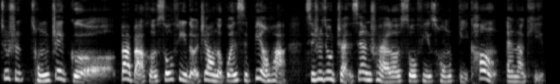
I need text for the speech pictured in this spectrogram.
就是从这个爸爸和 Sophie 的这样的关系变化，其实就展现出来了 Sophie 从抵抗 Anarchy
